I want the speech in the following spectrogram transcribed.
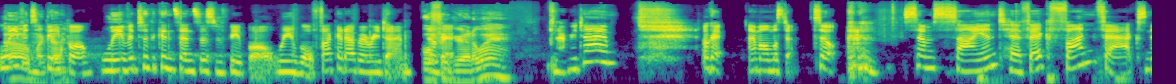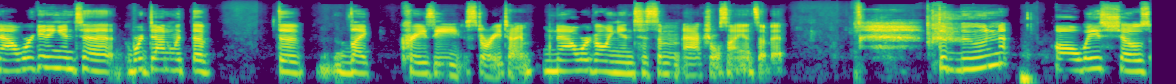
Leave Oh it my to God. people. Leave it to the consensus of people. We will fuck it up every time. We'll okay. figure out a way. Every time. Okay, I'm almost done. So, some scientific fun facts. Now we're getting into we're done with the the like crazy story time. Now we're going into some actual science of it. The moon always shows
